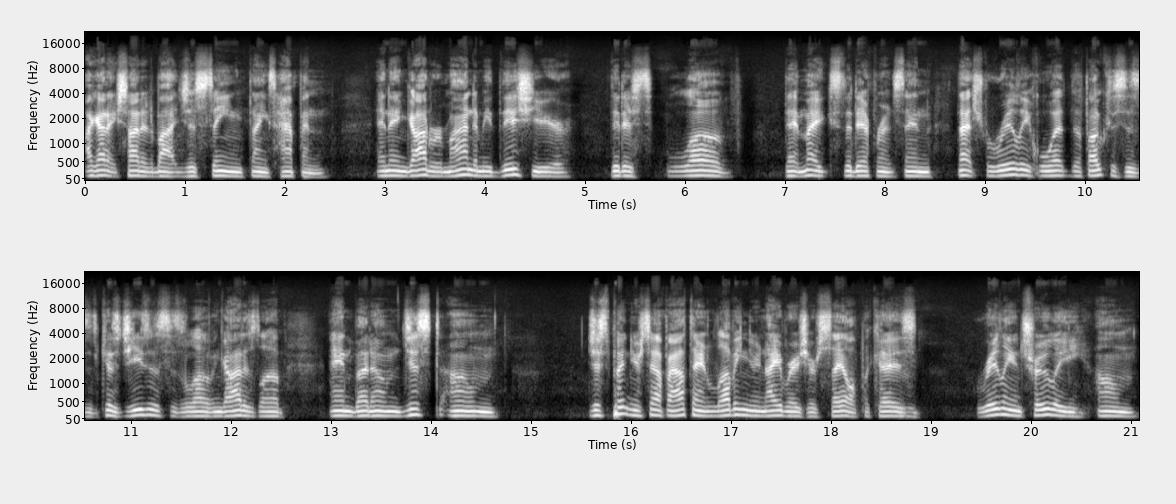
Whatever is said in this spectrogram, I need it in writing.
I got excited about just seeing things happen. And then God reminded me this year that it's love that makes the difference. And that's really what the focus is because Jesus is love and God is love. And but um just um just putting yourself out there and loving your neighbor as yourself because really and truly um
